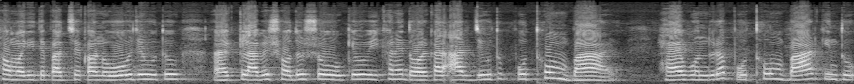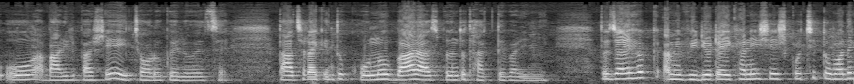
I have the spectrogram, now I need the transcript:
সময় দিতে পারছে। কারণ ও যেহেতু ক্লাবের সদস্য, ওকেও এখানে দরকার। আর যেহেতু প্রথমবার হ্যাঁ বন্ধুরা, প্রথমবার কিন্তু ও বাড়ির পাশে এই চড়কে রয়েছে। তাছাড়া কিন্তু কোনোবার আজ পর্যন্ত থাকতে পারিনি। তো যাই হোক, আমি ভিডিওটা এখানেই শেষ করছি। তোমাদের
